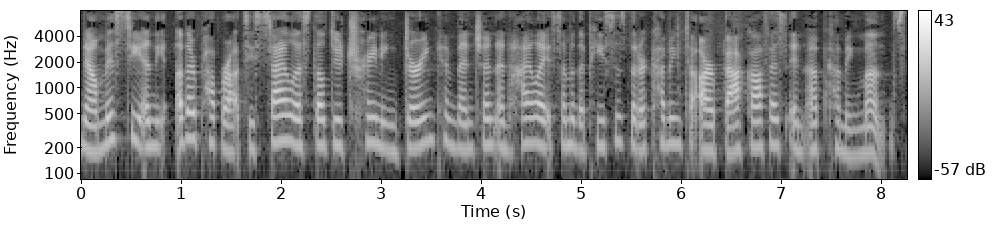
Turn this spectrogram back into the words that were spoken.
Now, Misty and the other paparazzi stylists, they'll do training during convention and highlight some of the pieces that are coming to our back office in upcoming months.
